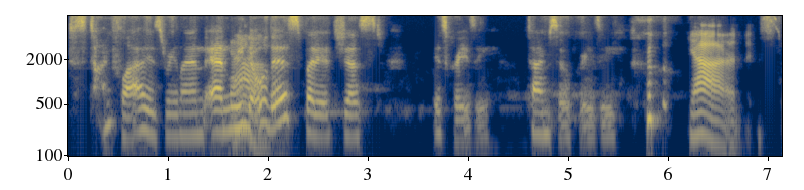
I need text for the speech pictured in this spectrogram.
just time flies, Raylan. And we know this, but it's just it's crazy. Time's so crazy. Yeah, it's,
